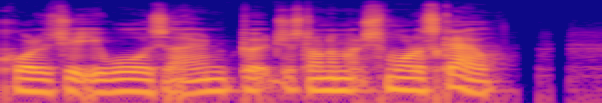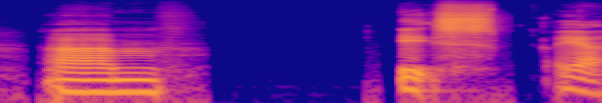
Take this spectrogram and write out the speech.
Call of Duty Warzone, but just on a much smaller scale. Um, it's yeah,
